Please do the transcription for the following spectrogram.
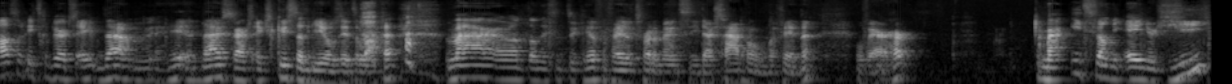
Als er iets gebeurt, daar, luisteraars, excuus dat ik hierom zit te lachen. Maar, want dan is het natuurlijk heel vervelend voor de mensen die daar schade van ondervinden. Of erger. Maar iets van die energie.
